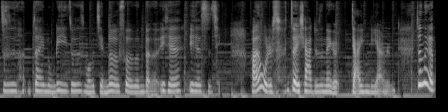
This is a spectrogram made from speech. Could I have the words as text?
就是很在努力，就是什么捡垃圾等等的一些一些事情。反正我觉得 最吓就是那个假印第安人，就那个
